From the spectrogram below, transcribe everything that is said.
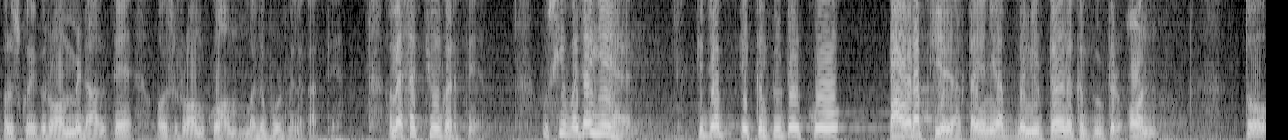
اور اس کو ایک روم میں ڈالتے ہیں اور اس روم کو ہم مدر بورڈ میں لگاتے ہیں۔ ہم ایسا کیوں کرتے ہیں؟ اس کی وجہ یہ ہے کہ جب ایک کمپیوٹر کو پاور اپ کیا جاتا ہے یعنی اب when you turn a computer on تو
